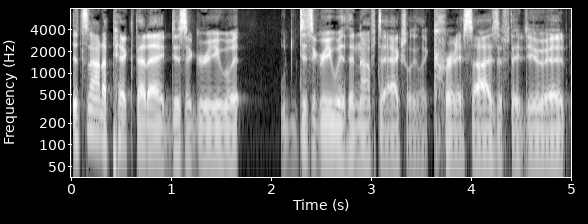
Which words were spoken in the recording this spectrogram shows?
it's not a pick that I disagree with disagree with enough to actually like criticize if they do it.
